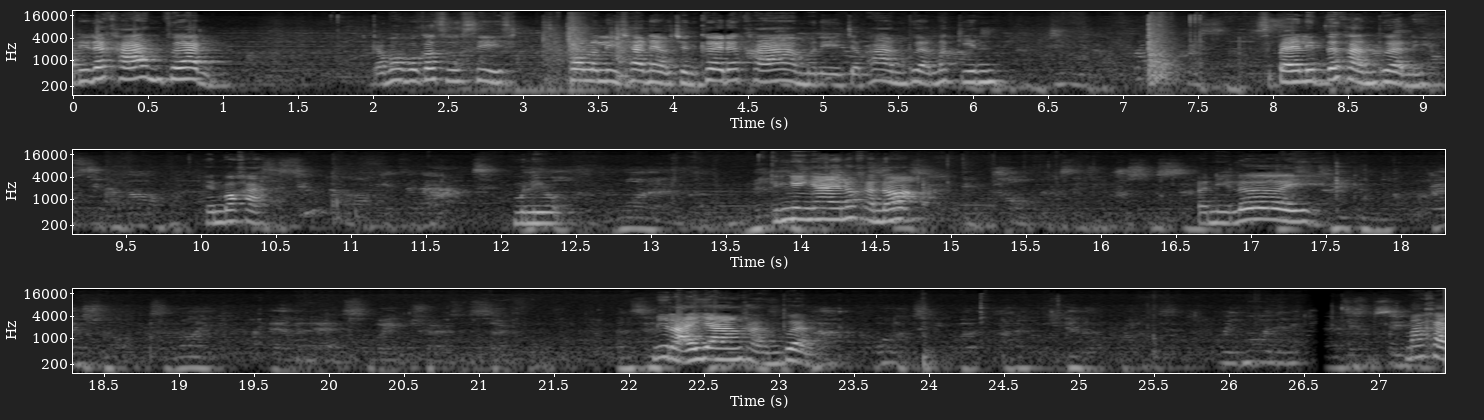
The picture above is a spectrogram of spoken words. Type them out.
วัสดีนะคะเพื่อนกลับมาพบกับซูซี่โพลารีชาแนลเช่นเคยนะคะมื้อนี้จะพาเพื่อนมากินสเปรลิปด้วยค่ะเพื่อนนี่เห็นบ่ค่ะมื้อนี้กินง่ายๆเนาะค่ะเนาะอันนี้เลยมีหลายอย่างค่ะเพื่อนมาค่ะ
